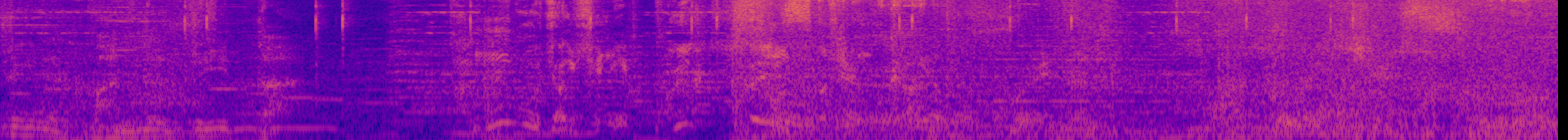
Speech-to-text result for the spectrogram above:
하승인을 만들 수 있다. 당구 정신이 불끈 선택한 후에는 돌이킬 수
